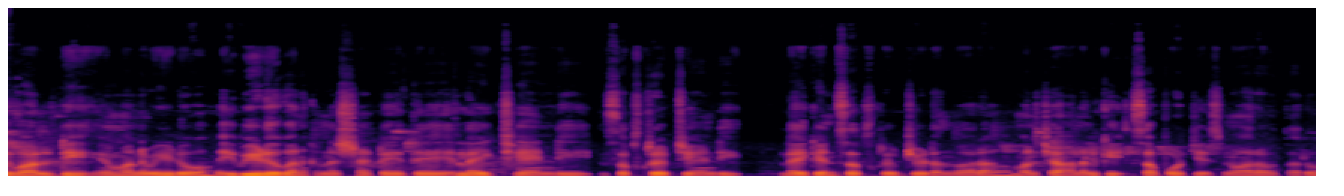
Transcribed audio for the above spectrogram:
ఇవాళ మన వీడియో. ఈ వీడియో కనుక నచ్చినట్టయితే లైక్ చేయండి సబ్స్క్రైబ్ చేయండి. లైక్ అండ్ సబ్స్క్రైబ్ చేయడం ద్వారా మన ఛానల్కి సపోర్ట్ చేసిన వారు అవుతారు.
